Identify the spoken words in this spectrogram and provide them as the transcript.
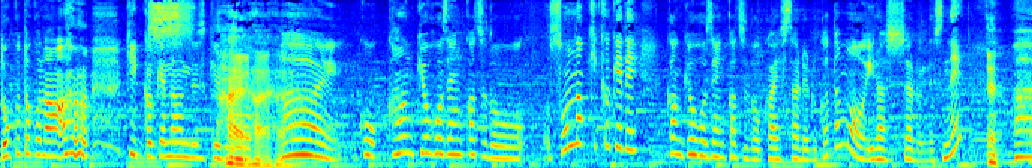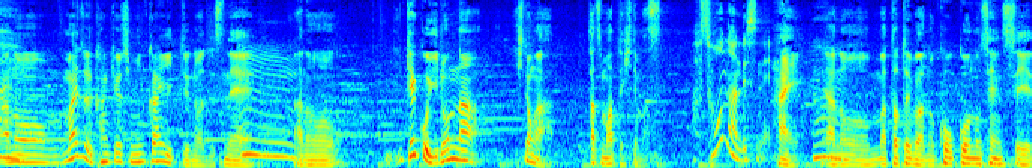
独特な きっかけなんですけど、はいこう環境保全活動そんなきっかけで環境保全活動を開始される方もいらっしゃるんですね。え、はいあの舞鶴環境市民会議っていうのはですね、うんあの結構いろんな人が集まってきてます。あそうなんですね。はいうんあのまあ、例えばあの高校の先生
